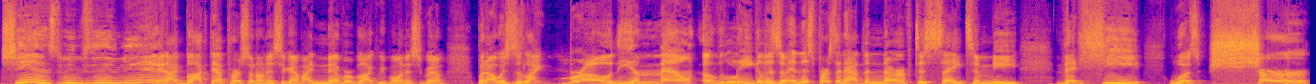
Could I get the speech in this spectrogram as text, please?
chance," and I blocked that person on Instagram. I never block people on Instagram, but I was just like, "Bro, the amount of legalism." And this person had the nerve to say to me that he was sure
